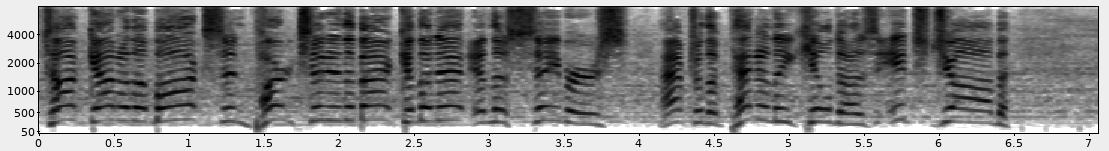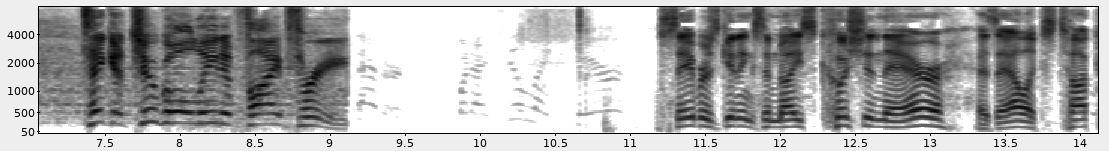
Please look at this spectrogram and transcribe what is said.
Tuch out of the box and parks it in the back of the net, and the Sabres, after the penalty kill does its job, take a two-goal lead at 5-3. Sabres getting some nice cushion there as Alex Tuch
